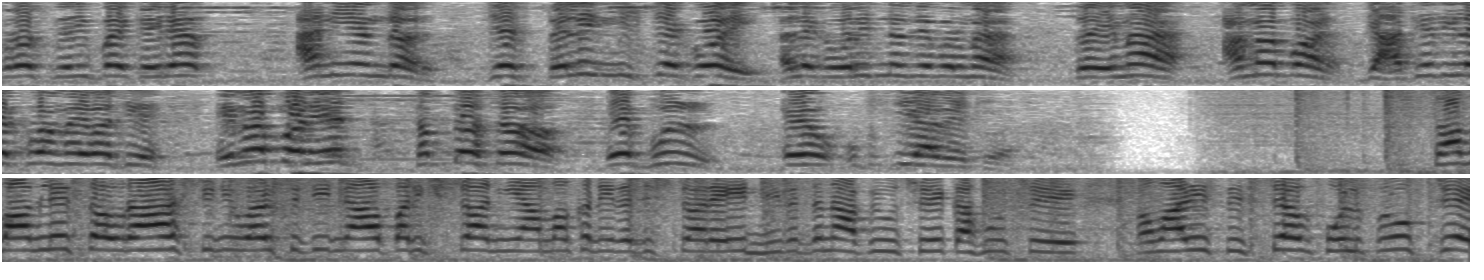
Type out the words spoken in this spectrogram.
ક્રોસ વેરીફાઈ કર્યા. આની અંદર જે સ્પેલિંગ મિસ્ટેક હોય, એટલે કે ઓરિજિનલ પેપરમાં તો એમાં, આમાં પણ જે હાથેથી લખવામાં આવ્યા છે, એમાં પણ એ શબ્દ એ ભૂલ, એ ઉપસી આવે છે. તો આ મામલે સૌરાષ્ટ્ર યુનિવર્સિટીના પરીક્ષા નિયામક અને રજિસ્ટ્રારે નિવેદન આપ્યું છે, કહ્યું છે, અમારી સિસ્ટમ ફૂલ પ્રૂફ છે.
